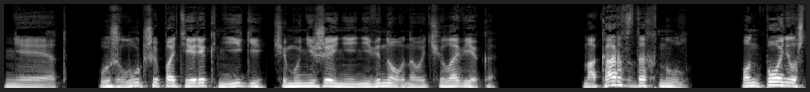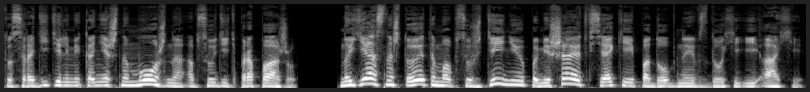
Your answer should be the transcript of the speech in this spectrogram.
Нет, уж лучше потеря книги, чем унижение невиновного человека. Макар вздохнул. Он понял, что с родителями, конечно, можно обсудить пропажу, но ясно, что этому обсуждению помешают всякие подобные вздохи и ахи.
